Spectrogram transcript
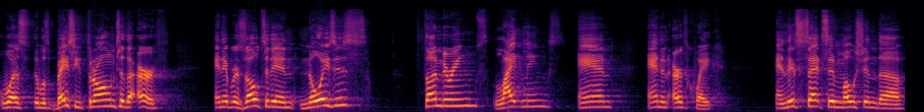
was, it was basically thrown to the earth and it resulted in noises, thunderings, lightnings, and, and an earthquake. And this sets in motion the,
